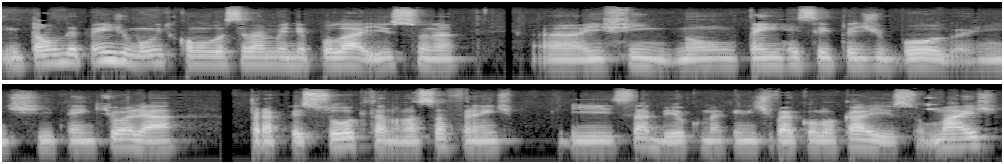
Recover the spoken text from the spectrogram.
Então depende muito como você vai manipular isso, né? Uh, enfim, não tem receita de bolo, a gente tem que olhar para a pessoa que está na nossa frente e saber como é que a gente vai colocar isso. Mas,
